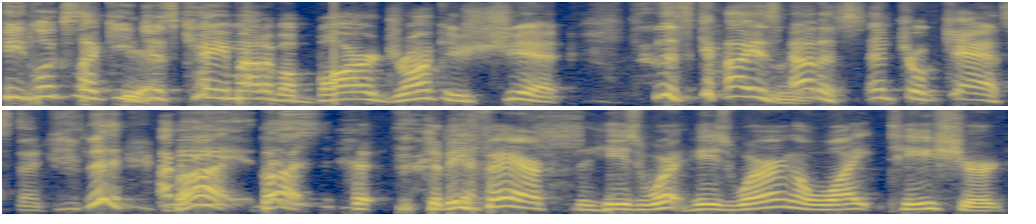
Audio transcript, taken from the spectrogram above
He looks like he Yeah. just came out of a bar drunk as shit. This guy is Right. out of central casting. This- I mean, but this but is- to, to be fair he's we- he's wearing a white t-shirt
